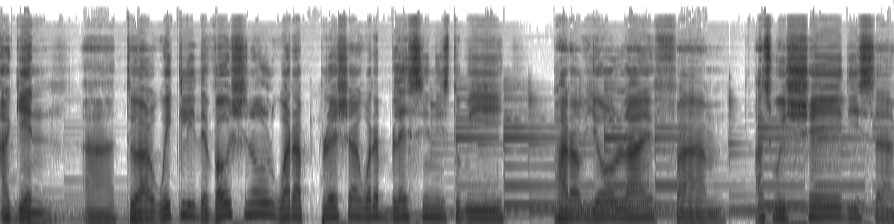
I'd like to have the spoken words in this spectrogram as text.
again uh, to our weekly devotional. What a pleasure, what a blessing is to be part of your life um, as we share these uh,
